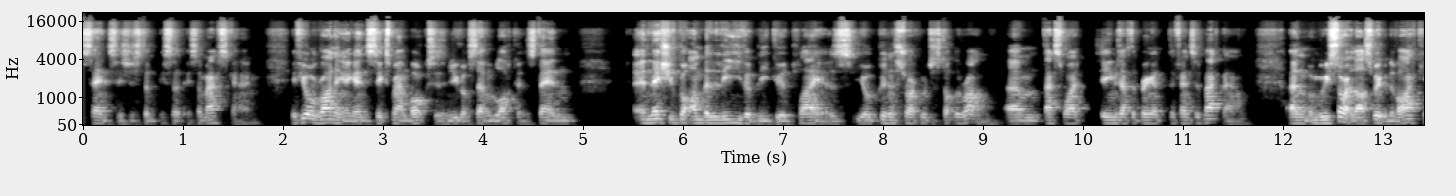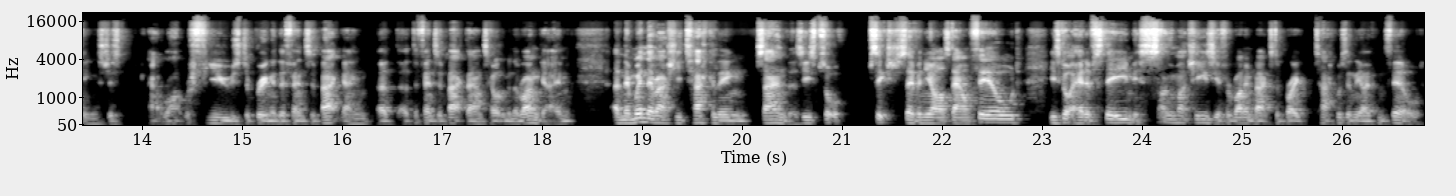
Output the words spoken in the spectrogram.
sense is just a it's a it's a mass game. If you're running against six man boxes and you've got seven blockers, then unless you've got unbelievably good players, you're going to struggle to stop the run. Um, that's why teams have to bring a defensive back down. And we saw it last week with the Vikings, just outright refused to bring a defensive back game, a, a, defensive back down to help them in the run game. And then when they're actually tackling Sanders, he's sort of six, seven yards downfield. He's got a head of steam. It's so much easier for running backs to break tackles in the open field.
